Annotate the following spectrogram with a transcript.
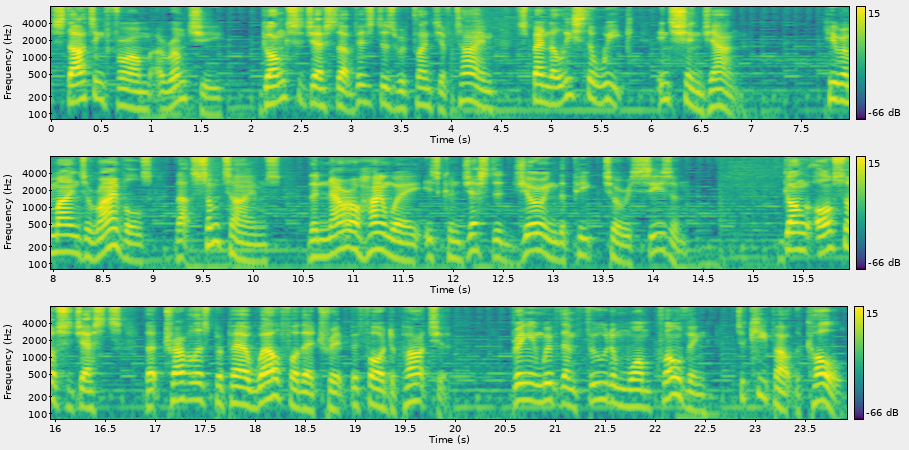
starting from Urumqi Gong suggests that visitors with plenty of time spend at least a week in Xinjiang. He reminds arrivals that sometimes the narrow highway is congested during the peak tourist season. Gong also suggests that travelers prepare well for their trip before departure, bringing with them food and warm clothing to keep out the cold.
